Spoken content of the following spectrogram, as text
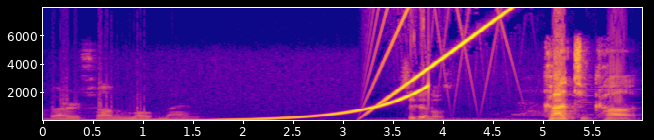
Operation Movement. Kathy Cut.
